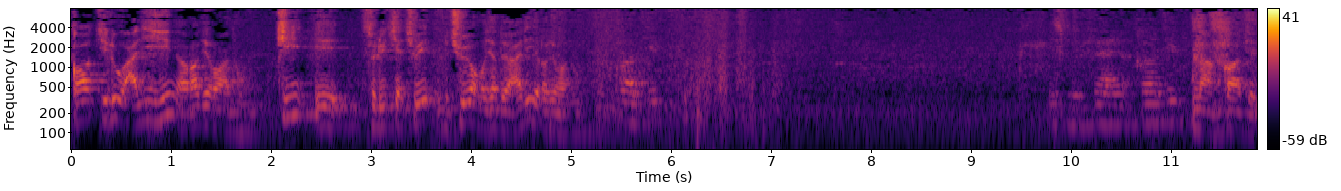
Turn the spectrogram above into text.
Qatilu aliyin radiallahu anhu. Qui est celui qui a tué, le tueur, on va dire, de Ali radiallahu anhu قاتل اسم الفاعل قاتل نعم قاتل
